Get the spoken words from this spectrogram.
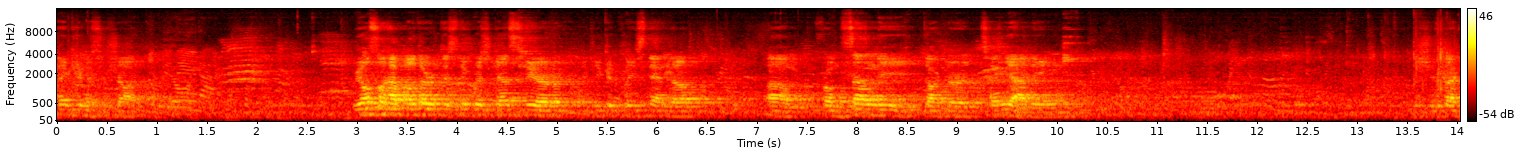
Thank you, Mr. Shah. We also have other distinguished guests here. If you could please stand up. Um, from Sanli, Dr. Chen Yaling. She's back.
